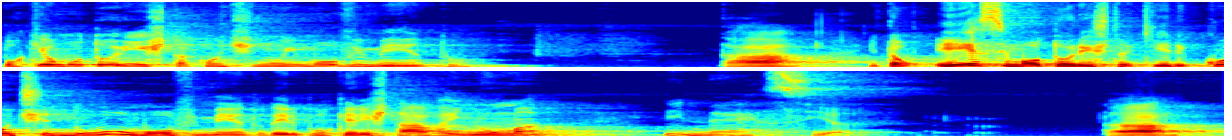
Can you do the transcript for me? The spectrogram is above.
porque o motorista continua em movimento, tá? Então, esse motorista aqui, ele continua o movimento dele, porque ele estava em uma inércia, tá?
